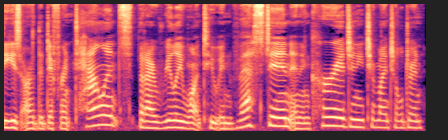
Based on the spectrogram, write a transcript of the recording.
These are the different talents that I really want to invest in and encourage in each of my children.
